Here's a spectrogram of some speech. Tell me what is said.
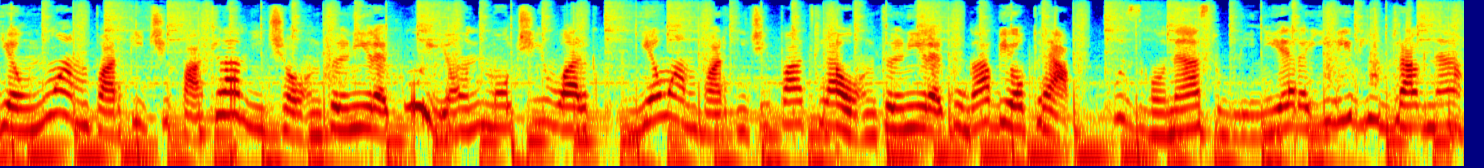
Eu nu am participat la nicio întâlnire cu Ion Mociualc, eu am participat la o întâlnire cu Gabi Oprea, cu zgonea sublinierei Liviu Dragnea.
